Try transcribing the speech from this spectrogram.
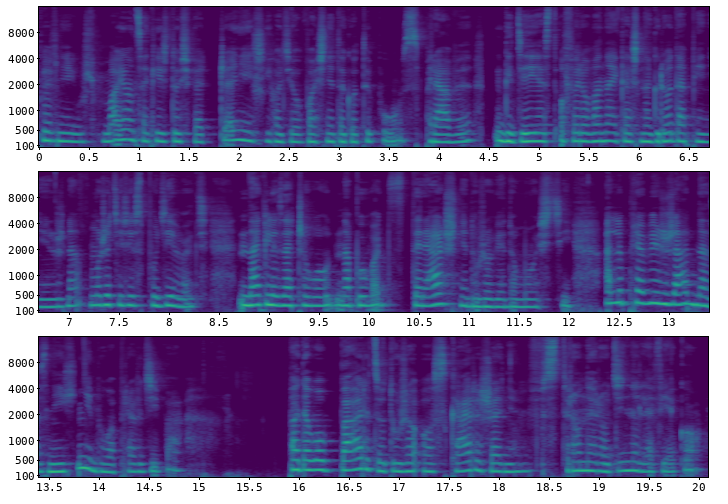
pewnie już mając jakieś doświadczenie, jeśli chodzi o właśnie tego typu sprawy, gdzie jest oferowana jakaś nagroda pieniężna, możecie się spodziewać. Nagle zaczęło napływać strasznie dużo wiadomości, ale prawie żadna z nich nie była prawdziwa. Padało bardzo dużo oskarżeń w stronę rodziny Lewiego.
